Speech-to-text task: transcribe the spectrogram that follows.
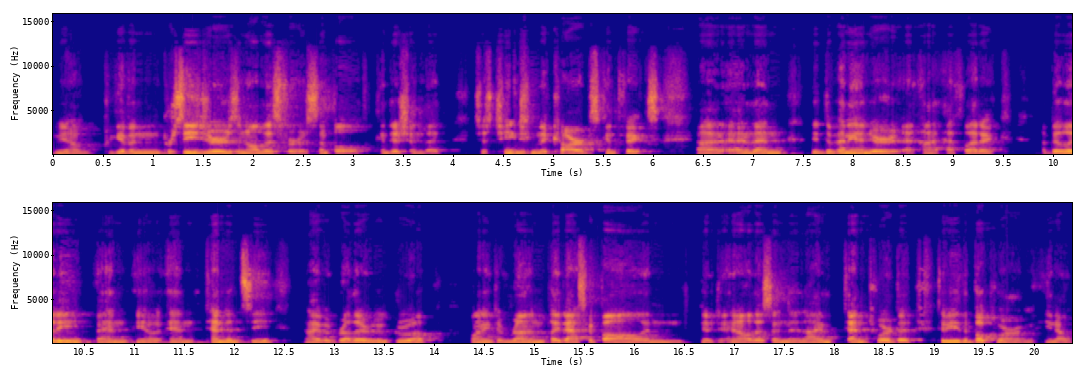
you know, given procedures and all this for a simple condition that just changing the carbs can fix. Uh, and then, depending on your uh, athletic ability and you know and tendency. I have a brother who grew up wanting to run, play basketball, and and all this, and, and I tend toward to to be the bookworm, you know,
